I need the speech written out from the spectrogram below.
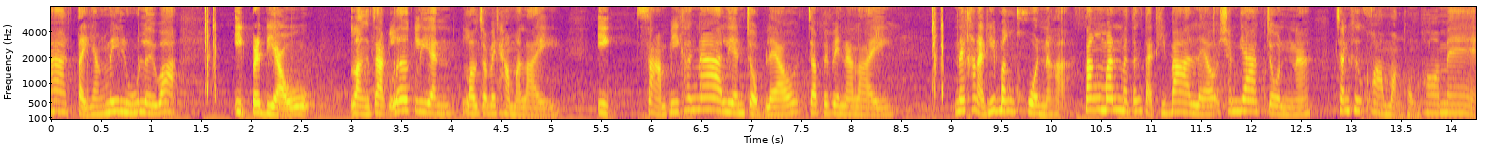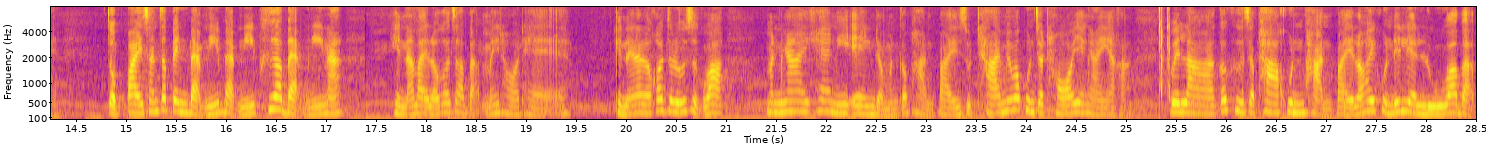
มาก แต่ยังไม่รู้เลยว่าอีกประเดี๋ยวหลังจากเลิกเรียนเราจะไปทำอะไร อีก 3 ปีข้างหน้าเรียนจบแล้วจะไปเป็นอะไร ในขณะที่บางคนนะคะตั้งมั่นมาตั้งแต่ที่บ้านแล้ว ฉันยากจนนะฉันคือความหวังของพ่อแม่ จบไปฉันจะเป็นแบบนี้แบบนี้เพื่อแบบนี้นะ เห็นอะไรเราก็จะแบบไม่ท้อแท้เห็นอะไรเราก็จะรู้สึกว่ามันง่ายแค่นี้เองเดี๋ยวมันก็ผ่านไปสุดท้ายไม่ว่าคุณจะท้อยังไงอะค่ะ เวลาก็คือจะพาคุณผ่านไป แล้วให้คุณได้เรียนรู้ว่าแบบ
